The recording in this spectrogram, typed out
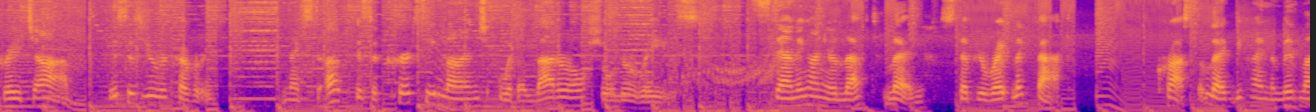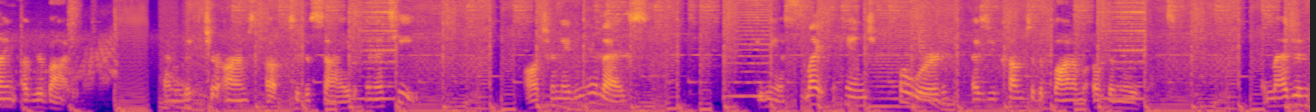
Great job. This is your recovery. Next up is a curtsy lunge with a lateral shoulder raise. Standing on your left leg, step your right leg back. Cross the leg behind the midline of your body and lift your arms up to the side in a T. Alternating your legs, give me a slight hinge forward as you come to the bottom of the movement. Imagine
